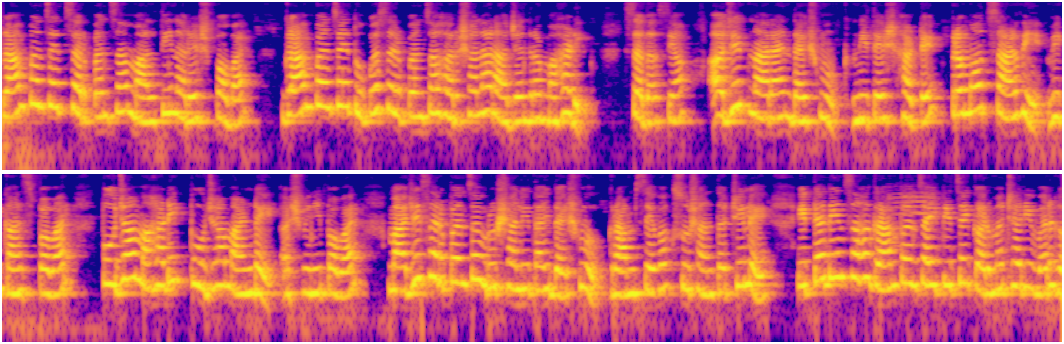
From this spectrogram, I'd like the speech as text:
ग्रामपंचायत सरपंच मालती नरेश पवार ग्रामपंचायत उपसरपंच हर्षाला राजेंद्र महाडिक सदस्य अजित नारायण देशमुख नितेश हटे प्रमोद साळवी विकास पवार पूजा महाडिक पूजा मांडे अश्विनी पवार माजी सरपंच वृषालीताई देशमुख ग्रामसेवक सुशांत चिले इत्यादींसह ग्रामपंचायतीचे कर्मचारी वर्ग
